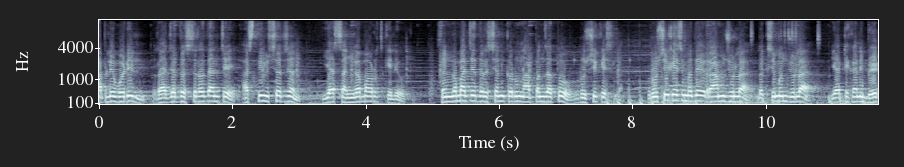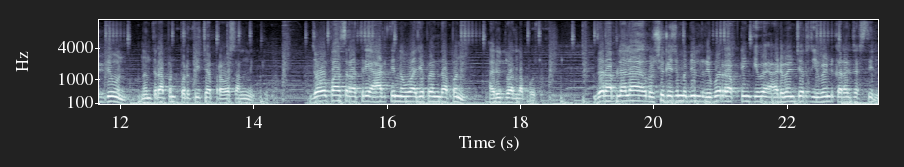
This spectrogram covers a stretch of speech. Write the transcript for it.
आपले वडील राजा दशरथांचे अस्थिविसर्जन या संगमावरच केले होते. संगमाचे दर्शन करून आपण जातो ऋषिकेशला. ऋषिकेशमध्ये राम झुला लक्ष्मण झुला या ठिकाणी भेट देऊन नंतर आपण परतीच्या प्रवासाला निघतो. जवळपास रात्री आठ ते नऊ वाजेपर्यंत आपण हरिद्वारला पोहोचतो. जर आपल्याला ऋषिकेशमधील रिव्हर राफ्टिंग किंवा ॲडव्हेंचर्स इव्हेंट करायचे असतील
